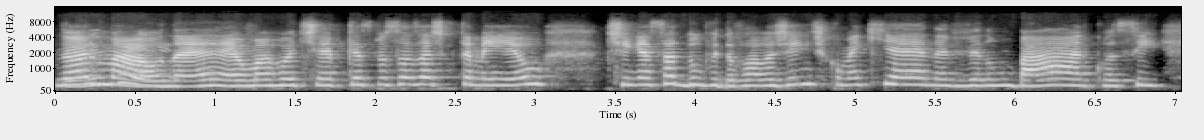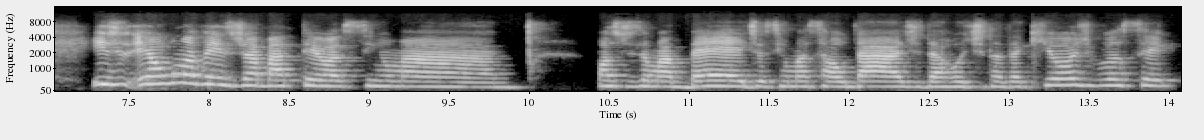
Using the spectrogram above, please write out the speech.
Normal, viver. né? É uma rotina, porque as pessoas acham que também eu tinha essa dúvida. Eu falava, gente, como é que é, né? Viver num barco, assim. E, e alguma vez já bateu, assim, uma. Posso dizer, uma bad, assim, uma saudade da rotina daqui. Hoje você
